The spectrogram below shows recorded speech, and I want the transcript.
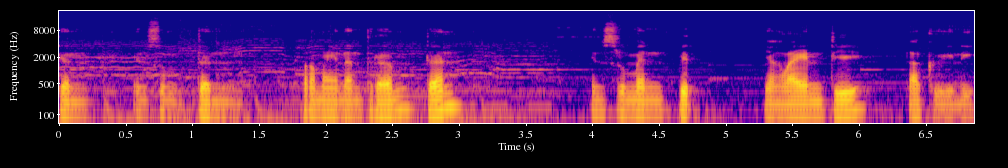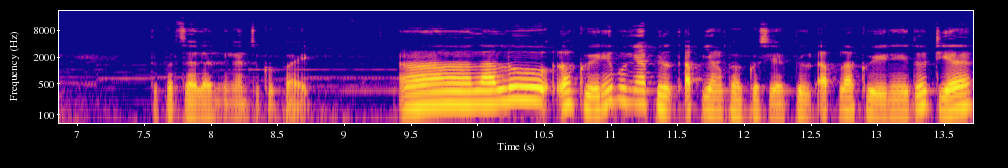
dan insum dan permainan drum dan instrumen beat yang lain di lagu ini. Itu berjalan dengan cukup baik uh, lalu lagu ini punya build up yang bagus ya. Build up lagu ini itu dia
